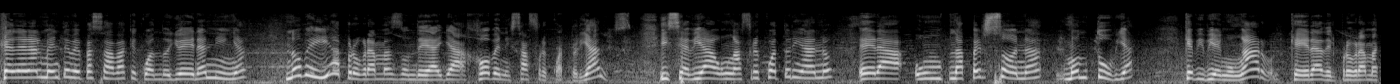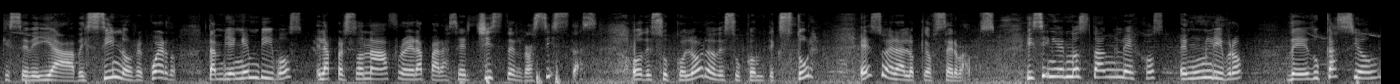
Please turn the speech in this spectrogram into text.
Generalmente me pasaba que cuando yo era niña no veía programas donde haya jóvenes afroecuatorianos y si había un afroecuatoriano era una persona montubia que vivía en un árbol, que era del programa que se veía a vecinos, recuerdo. También en vivos, la persona afro era para hacer chistes racistas, o de su color o de su contextura. Eso era lo que observamos. Y sin irnos tan lejos, en un libro de educación,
